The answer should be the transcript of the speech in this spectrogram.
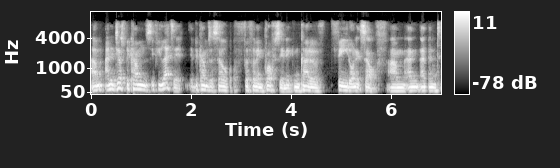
Um, and it just becomes, if you let it, it becomes a self fulfilling prophecy and it can kind of feed on itself. Um, and, and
